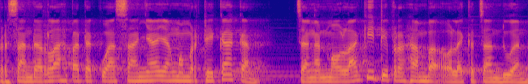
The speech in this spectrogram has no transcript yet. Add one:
Bersandarlah pada kuasanya yang memerdekakan. Jangan mau lagi diperhamba oleh kecanduan.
